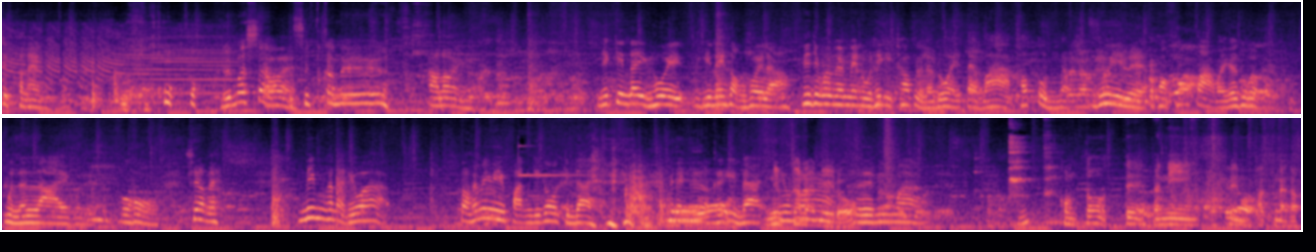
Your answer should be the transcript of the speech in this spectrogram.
สิบคะแนนเดมาสักสิบคะแนนอร่อย นี่กินได้อีกถ้วย กินได้สองถ้วยแล้ว พี่จะมันเป็นเมนูที่กิ๊กชอบอยู่แล้วด้วย แต่ว่าเขาตุ๋นแบบยุ่ยเลย พอเข้าปากไปก็คือแบบเหมือนละลายหมดเลย โอ้โห เชื่อไหม นิ่มขนาดที่ว่า ต่อให้ไม่มีฟันกิ๊กก็กินได้ ไม่ได้เหงือกก็กินได้นิ่มขนาดนี้เหรอ เออนิ่มมากคอนโต้เต้อันนี้เป็นผักนะครับ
